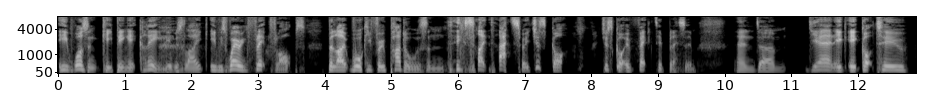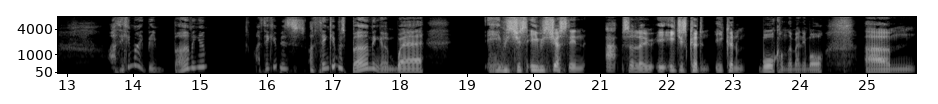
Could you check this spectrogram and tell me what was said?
he wasn't keeping it clean. It was like he was wearing flip flops, but like walking through puddles and things like that. So it just got just got infected. Bless him. And um, yeah, it it got to. I think it might be Birmingham. I think it was. I think it was Birmingham where he was just he was just in absolute. He, he just couldn't he couldn't walk on them anymore. Um,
